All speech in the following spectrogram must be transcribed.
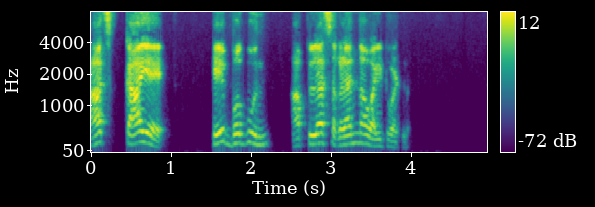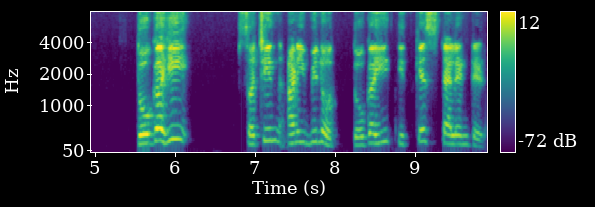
आज काय आहे हे बघून आपल्या सगळ्यांना वाईट वाटलं. दोघही सचिन आणि विनोद दोघही तितकेच टॅलेंटेड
